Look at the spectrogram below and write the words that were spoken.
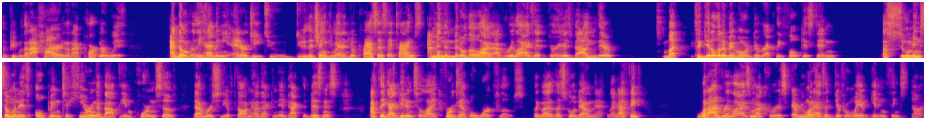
the people that I hire and that I partner with, I don't really have any energy to do the change management process at times. I'm in the middle though. I, I've realized that there is value there. But to get a little bit more directly focused in assuming someone is open to hearing about the importance of diversity of thought and how that can impact the business, I think I get into like, for example, workflows. Like, let, us go down that. Like, I think what I've realized in my career is everyone has a different way of getting things done.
